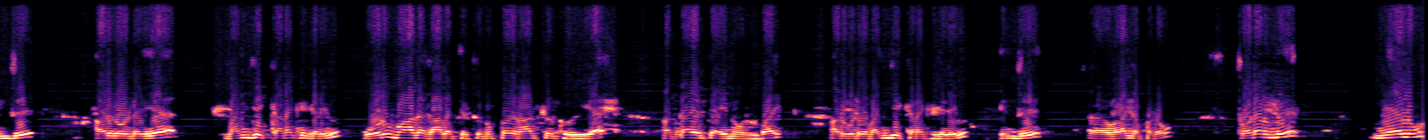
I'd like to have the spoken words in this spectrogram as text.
இன்று அவர்களுடைய வங்கி கணக்குகளில் ஒரு மாத காலத்திற்கு முப்பது நாட்களுக்குரிய பத்தாயிரத்தி ஐநூறு ரூபாய் அவர்களுடைய வங்கி கணக்குகளில் இன்று வழங்கப்படும். தொடர்ந்து மேலும்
